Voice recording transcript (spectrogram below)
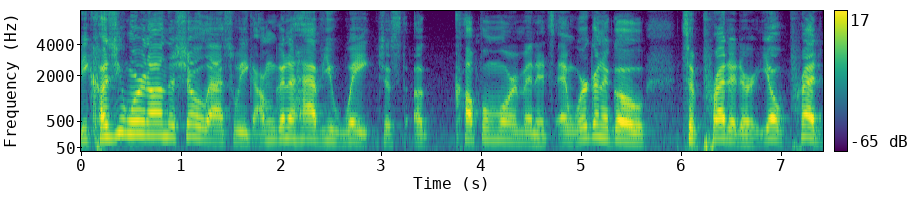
Because you weren't on the show last week, I'm gonna have you wait just a couple more minutes, and we're gonna go to Predator. Yo, Pred.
